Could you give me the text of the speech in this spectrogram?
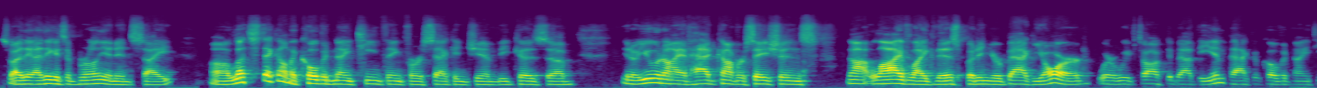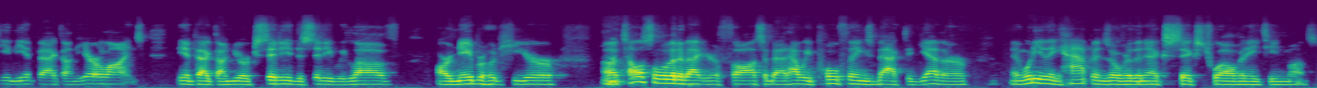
so I think I think it's a brilliant insight. Uh, let's stick on the COVID nineteen thing for a second, Jim, because uh, you know you and I have had conversations not live like this, but in your backyard, where we've talked about the impact of COVID 19, the impact on the airlines, the impact on New York City, the city we love, our neighborhood here. Uh, tell us a little bit about your thoughts about how we pull things back together. And what do you think happens over the next six, 12, and 18 months?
